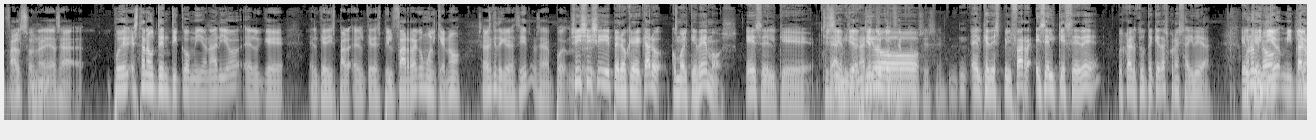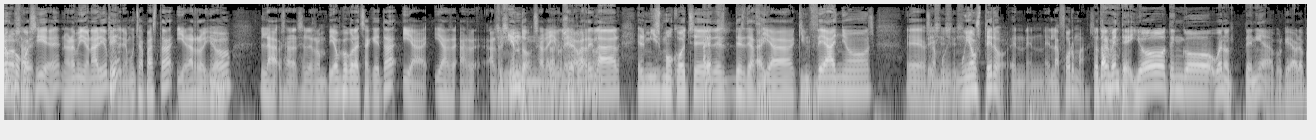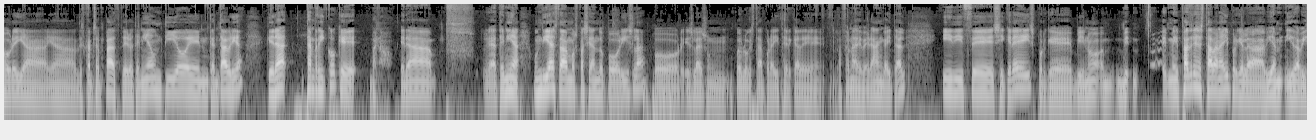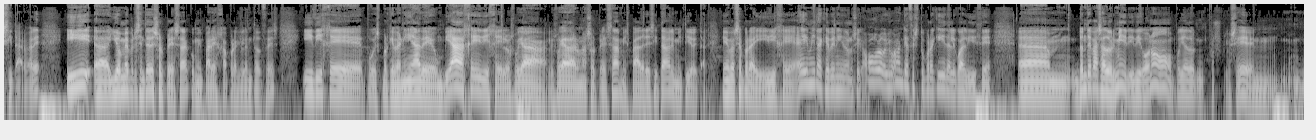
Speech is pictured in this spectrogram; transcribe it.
falso, en realidad. O sea, puede, es tan auténtico millonario el que, el, que dispara- el que despilfarra como el que no. ¿Sabes qué te quiero decir? O sea, pues, Sí, sí, sí, pero que, claro, como el que vemos es el que... o Sí, sea, sí, el millonario- entiendo el concepto, sí, sí. El que despilfarra es el que se ve, pues claro, tú te quedas con esa idea. El bueno, que mi no, tío, mi tío claro, era no un poco así, ¿eh? No era millonario, pero tenía mucha pasta y era rollo... La, o sea, se le rompía un poco la chaqueta y, a, y a- a- al Sí, remiendo. o sea, la, la llevaba a ¿no? arreglar el mismo coche des- desde ahí. hacía 15 años. eh, o Sí, sea, muy, austero en, en- en la forma. Totalmente. Yo tengo, bueno, tenía, porque ahora pobre ya, ya descansa en paz, pero tenía un tío en Cantabria que era tan rico que, bueno, era... pf, o sea, tenía... Un día estábamos paseando por Isla, por Isla es un pueblo que está por ahí cerca de la zona de Veranga y tal, y dice, si queréis, porque vino... vi- eh, mis padres estaban ahí porque la habían ido a visitar, ¿vale? Y eh, yo me presenté de sorpresa con mi pareja por aquel entonces y dije, pues porque venía de un viaje y dije, los voy a, les voy a dar una sorpresa a mis padres y tal, y mi tío y tal. Y me pasé por ahí y dije, hey, mira que he venido, no sé, oh, Joan, ¿qué haces tú por aquí? Tal y cual. Y dice, "Ehm, ¿dónde vas a dormir? Y digo, no, voy a dormir, pues yo sé, en,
